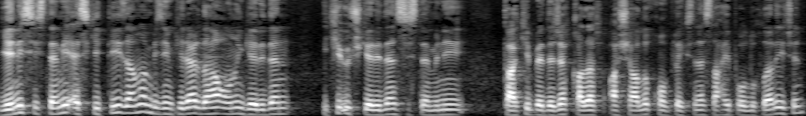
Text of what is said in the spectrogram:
Yeni sistemi eskittiği zaman bizimkiler daha onun geriden, iki üç geriden sistemini takip edecek kadar aşağılık kompleksine sahip oldukları için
